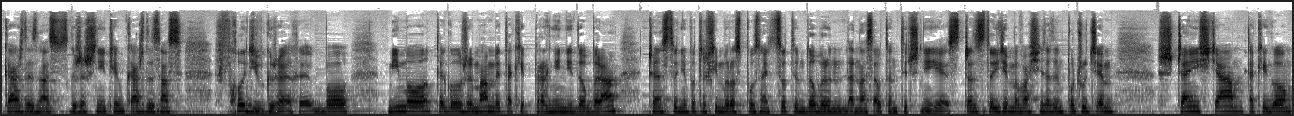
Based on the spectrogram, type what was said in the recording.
Każdy z nas jest grzesznikiem, każdy z nas wchodzi w grzechy, bo mimo tego, że mamy takie pragnienie dobra, często nie potrafimy rozpoznać, co tym dobrem dla nas autentycznie jest. Często idziemy właśnie za tym poczuciem szczęścia, takiego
